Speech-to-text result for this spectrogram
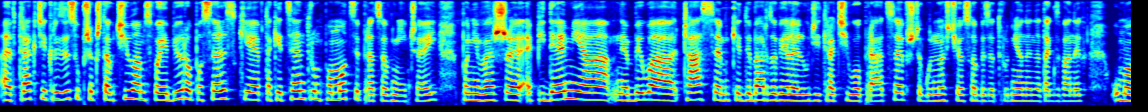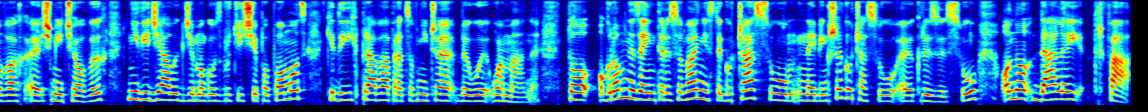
E, W trakcie kryzysu przekształciłam swoje biuro poselskie w takie centrum pomocy pracowniczej, ponieważ e, epidemia była czasem, kiedy bardzo wiele ludzi traciło pracę, w szczególności osoby zatrudnione na tak zwanych umowach e, śmieciowych, nie wiedziały, gdzie mogą zwrócić się po pomoc, kiedy ich prawa pracownicze były łamane. To ogromne zainteresowanie z tego czasu, największego czasu e, kryzysu, ono dalej trwa.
